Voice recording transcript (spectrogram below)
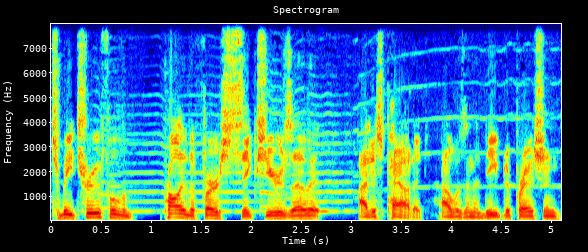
to be truthful, probably the first six years of it, I just pouted. I was in a deep depression.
